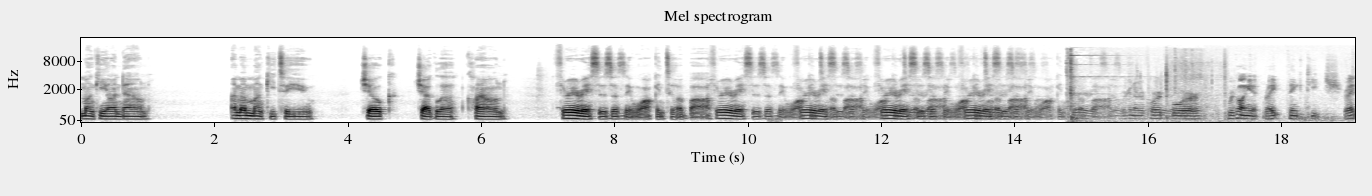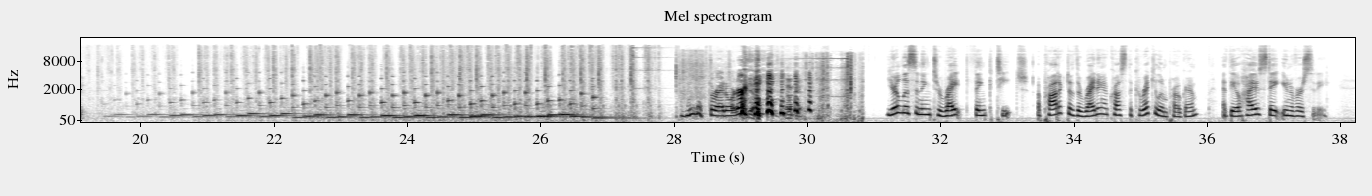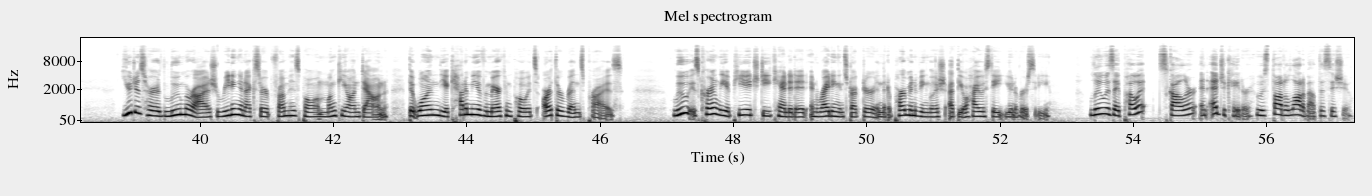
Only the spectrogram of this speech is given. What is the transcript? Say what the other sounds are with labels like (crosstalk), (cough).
monkey on down. I'm a monkey to you. Joke, juggler, clown. Three races as they walk into a bar. Three races as they walk Three into races a bar. As they walk Three races as they walk Three races as they walk into a bar. We're gonna record for we're calling it Write Think Teach, right? The right order. Yeah. (laughs) Okay. You're listening to Write, Think, Teach, a product of the Writing Across the Curriculum program at The Ohio State University. You just heard Lou Maraj reading an excerpt from his poem Monkey on Down that won the Academy of American Poets Arthur Renz Prize. Lou is currently a PhD candidate and writing instructor in the Department of English at The Ohio State University. Lou is a poet, scholar, and educator who has thought a lot about this issue.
